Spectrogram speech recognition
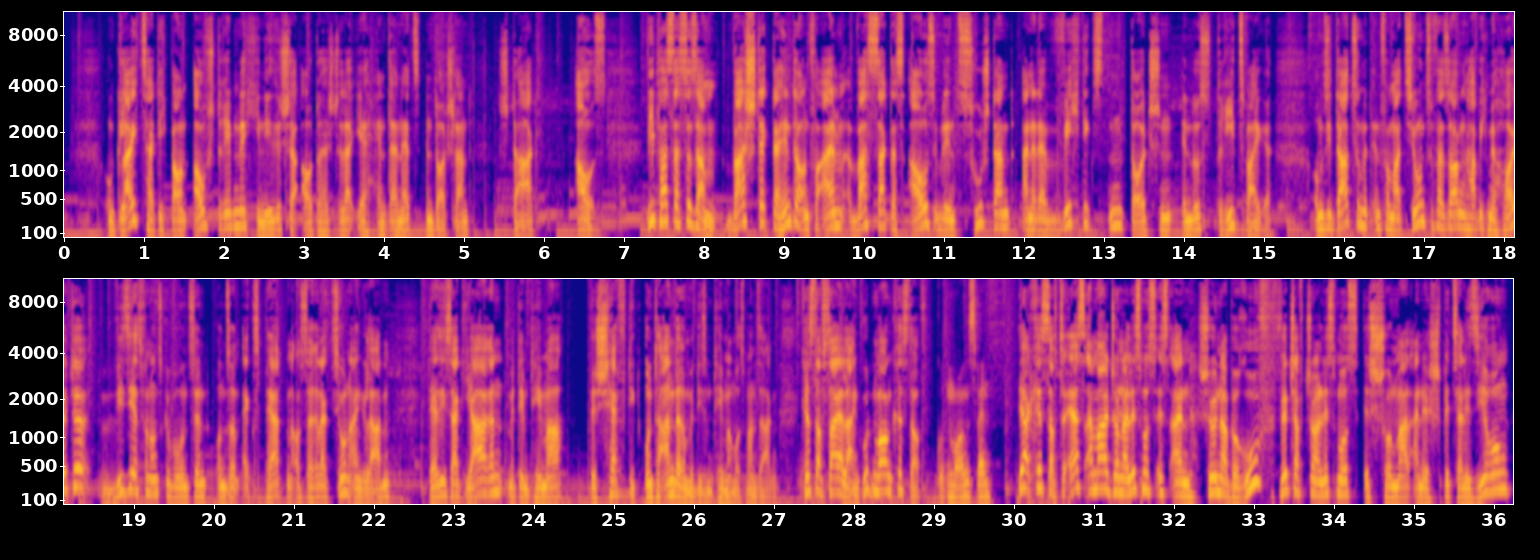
Und gleichzeitig bauen aufstrebende chinesische Autohersteller ihr Händlernetz in Deutschland stark aus. Wie passt das zusammen? Was steckt dahinter und vor allem, was sagt das aus über den Zustand einer der wichtigsten deutschen Industriezweige? Um Sie dazu mit Informationen zu versorgen, habe ich mir heute, wie Sie es von uns gewohnt sind, unseren Experten aus der Redaktion eingeladen, der sich seit Jahren mit dem Thema beschäftigt. Unter anderem mit diesem Thema, muss man sagen. Christoph Seierlein. Guten Morgen, Christoph. Guten Morgen, Sven. Ja, Christoph, zuerst einmal, Journalismus ist ein schöner Beruf. Wirtschaftsjournalismus ist schon mal eine Spezialisierung.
